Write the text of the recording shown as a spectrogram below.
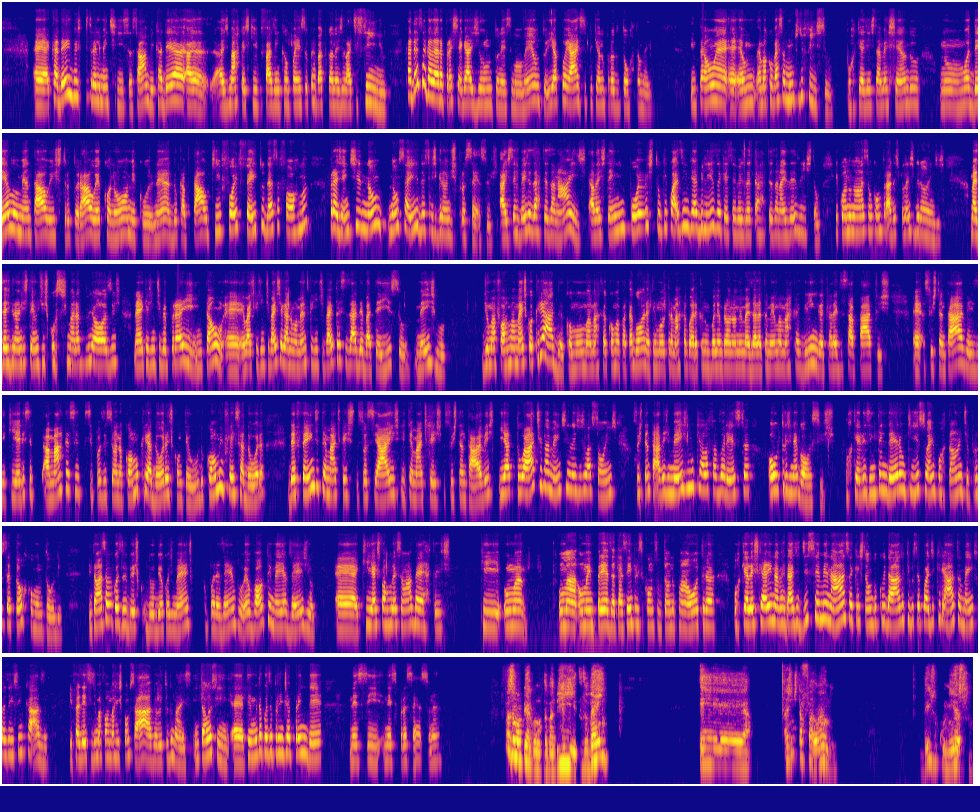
é, cadê a indústria alimentícia sabe? Cadê a, a, as marcas que fazem campanhas super bacanas de laticínio? Cadê essa galera para chegar junto nesse momento e apoiar esse pequeno produtor também? Então é, é, é, é uma conversa muito difícil porque a gente está mexendo num modelo mental e estrutural, econômico, né, do capital, que foi feito dessa forma para a gente não, não sair desses grandes processos. As cervejas artesanais, elas têm um imposto que quase inviabiliza que as cervejas artesanais existam, e quando não, elas são compradas pelas grandes. Mas as grandes têm os discursos maravilhosos né, que a gente vê por aí. Então, é, eu acho que a gente vai chegar no momento que a gente vai precisar debater isso mesmo, de uma forma mais cocriada, como uma marca como a Patagônia, tem uma outra marca agora que eu não vou lembrar o nome, mas ela também é uma marca gringa, que ela é de sapatos é, sustentáveis e que ele se, a marca se, se posiciona como criadora de conteúdo, como influenciadora, defende temáticas sociais e temáticas sustentáveis e atua ativamente em legislações sustentáveis, mesmo que ela favoreça outros negócios porque eles entenderam que isso é importante para o setor como um todo. Então, essa coisa do, bio, do biocosmético, por exemplo, eu volto e meia vejo é, que as fórmulas são abertas, que uma, uma, uma empresa está sempre se consultando com a outra, porque elas querem, na verdade, disseminar essa questão do cuidado que você pode criar também e fazer isso em casa. E fazer isso de uma forma responsável e tudo mais. Então, assim, é, tem muita coisa para a gente aprender nesse, nesse processo, né? Vou fazer uma pergunta, Babi, tudo bem? É, a gente está falando desde o começo.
